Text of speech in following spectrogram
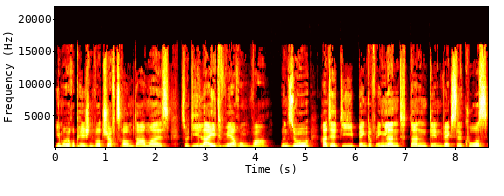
im europäischen Wirtschaftsraum damals so die Leitwährung war. Und so hatte die Bank of England dann den Wechselkurs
